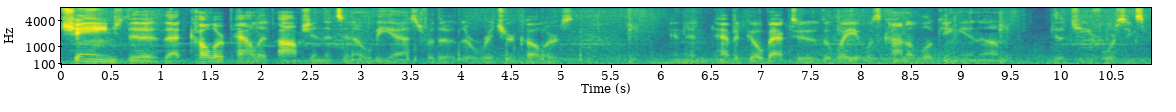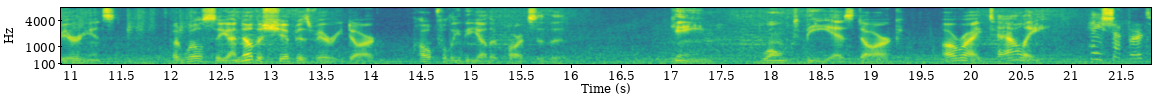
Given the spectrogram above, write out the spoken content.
change the that color palette option that's in OBS for the, the richer colors. And then have it go back to the way it was kind of looking in um, the GeForce experience. But we'll see. I know the ship is very dark. Hopefully the other parts of the game won't be as dark. Alright, Tali. Hey, Shepard.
